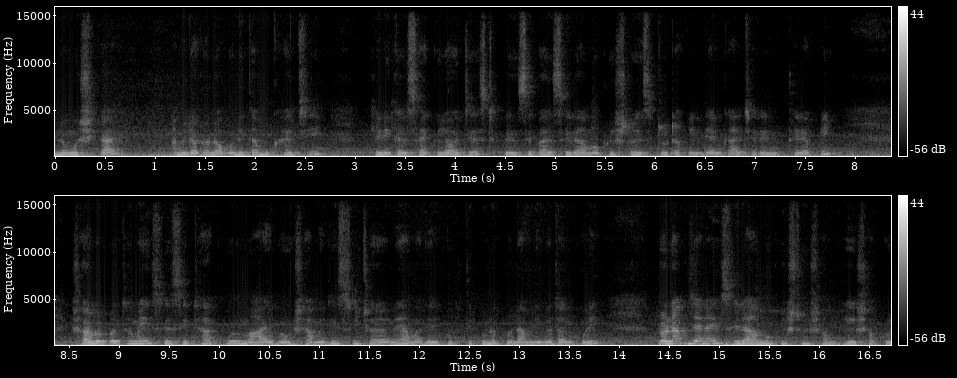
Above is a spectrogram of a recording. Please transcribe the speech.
নমস্কার, আমি doctor Nabanita Mukherjee clinical psychologist principal Sri Ramakrishna institute of Indian culture and therapy সর্বপ্রথমে শ্রী শ্রী ঠাকুর, মা এবং স্বামীজি শ্রীচরণে আমাদের ভক্তিপূর্ণ প্রণাম নিবেদন করি। প্রণাম জানাই শ্রীরামকৃষ্ণ সংঘের সকল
